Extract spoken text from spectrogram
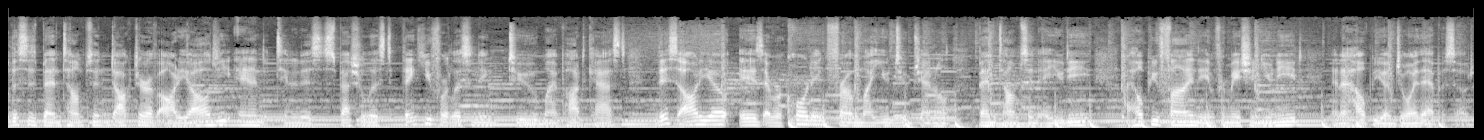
this is Ben Thompson, Doctor of Audiology and Tinnitus Specialist. Thank you for listening to my podcast. This audio is a recording from my YouTube channel, Ben Thompson AUD. I hope you find the information you need and I hope you enjoy the episode.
